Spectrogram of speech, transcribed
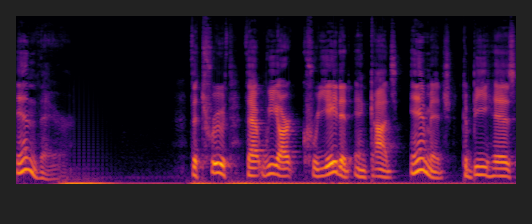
in there. The truth that we are created in God's image to be His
